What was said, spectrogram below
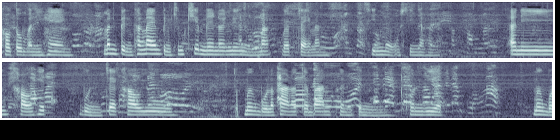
ข้าวต้มอันนี้แห้ง มันเป็นทั้งในมันเป็นเข้มๆแน่น้อยนึงมักแบบใจมัน ชิ้นหมูชิ้นอย่างนั้นอันนี้เขาเฮ็ดบุญแจกข้าวอยู่ เมืองบุรพาเนาะแต่บ้านเพิ่นเป็นคนเวียด เมืองบุ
